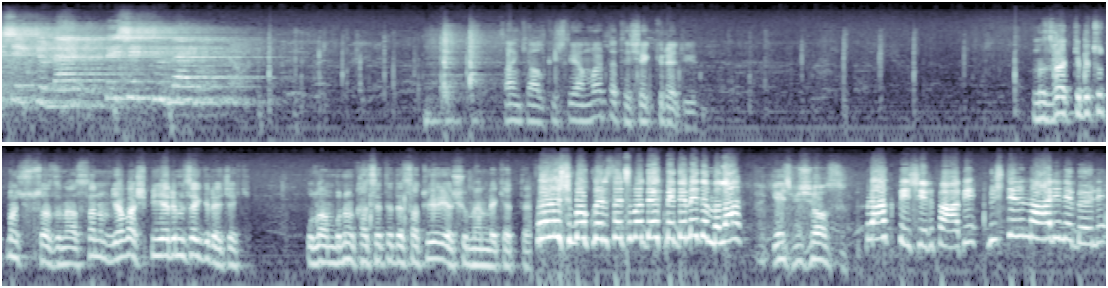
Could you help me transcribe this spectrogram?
Teşekkürler, teşekkürler. Sanki alkışlayan var da teşekkür ediyor. Mızrak gibi tutma şu sazını aslanım. Yavaş bir yerimize girecek. Ulan bunun kaseti de satıyor ya şu memlekette. Sana şu bokları saçıma dökme demedim mi lan? Geçmiş olsun. Bırak be Şerif abi. Müşterinin hali ne böyle?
